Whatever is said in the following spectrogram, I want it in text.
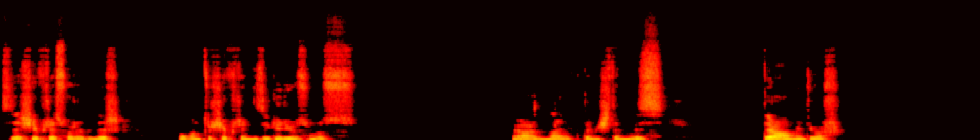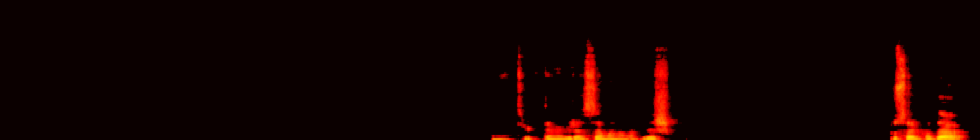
Size şifre sorabilir. Ubuntu şifrenizi giriyorsunuz. Ve ardından yükleme işlemimiz devam ediyor. Evet, yükleme biraz zaman alabilir. Bu sayfada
